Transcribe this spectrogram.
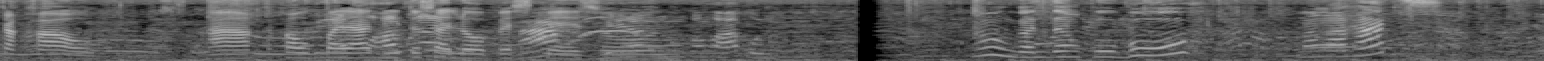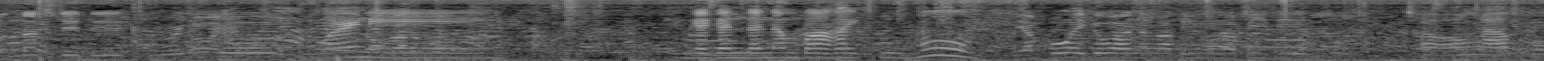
Kakao. Ah, kakao pala dito sa Lopez, Quezon. Oh, ang gandang kubo. oh. Mga hats. Morning. Ang gaganda ng bahay kubo. Yan po ay gawa ng ating mga po. Oo nga po.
